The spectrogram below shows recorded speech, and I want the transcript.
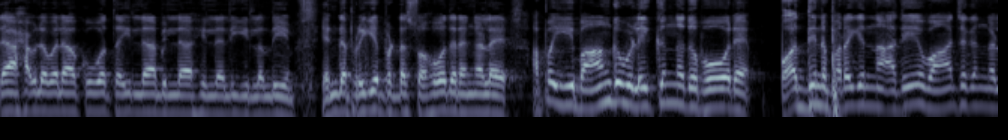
ലാ ഹൗല വലാ ഖുവത ഇല്ലാ ബില്ലാഹിൽ അലിയിൽ അലീം എന്റെ പ്രിയപ്പെട്ട സഹോദരങ്ങളെ അപ്പൊ ഈ ബാങ്ക് വിളിക്കുന്നത് പോലെ അതിന് പറയുന്ന അതേ വാചകങ്ങൾ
